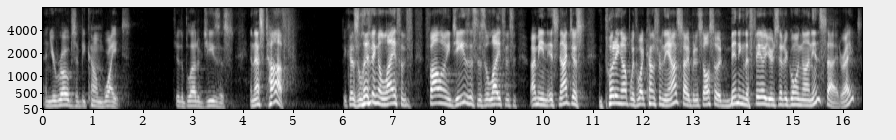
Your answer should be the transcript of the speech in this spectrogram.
And your robes have become white through the blood of Jesus. And that's tough because living a life of following Jesus is a life of, I mean, it's not just putting up with what comes from the outside, but it's also admitting the failures that are going on inside, right?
